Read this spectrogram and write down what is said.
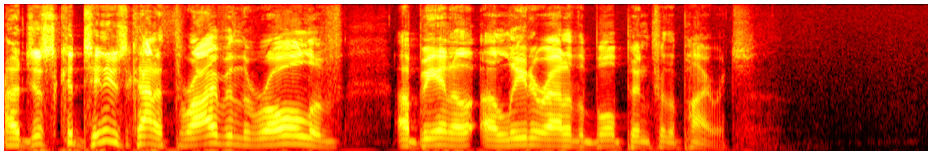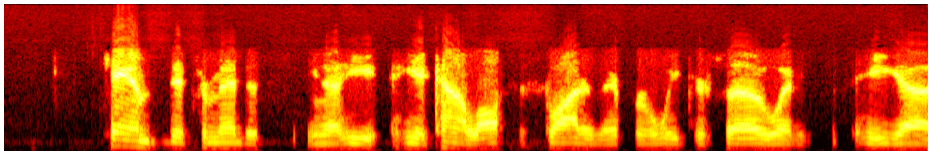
uh, just continues to kind of thrive in the role of uh, being a, a, leader out of the bullpen for the Pirates. Cam did tremendous. You know, he he had kind of lost his slider there for a week or so, and he uh,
